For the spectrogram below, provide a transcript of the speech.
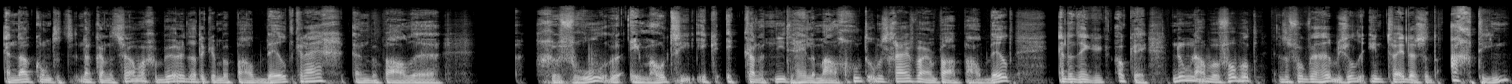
En dan, komt het, dan kan het zomaar gebeuren dat ik een bepaald beeld krijg, een bepaalde gevoel, emotie. Ik, ik kan het niet helemaal goed omschrijven, maar een bepaald beeld. En dan denk ik, oké, noem nou bijvoorbeeld, dat vond ik wel heel bijzonder, in 2018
